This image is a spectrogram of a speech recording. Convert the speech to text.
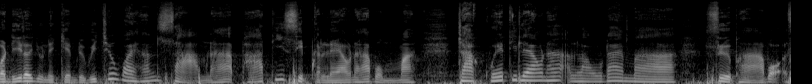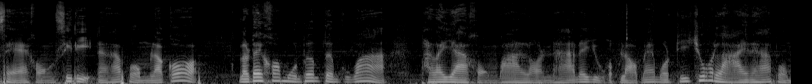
วันนี้เราอยู่ในเกม The Witcher Wild Hunt 3 นะฮะ พาร์ทที่ 10 กันแล้วนะครับผมมา จากเควสที่แล้วนะฮะ เราได้มาสืบหาเบาะแสของซิรินะครับผมแล้วก็ เราได้ข้อมูลเพิ่มเติมคือว่าภรรยาของบาลอนนะฮะได้อยู่กับเหล่าแม่มดที่ชั่วร้ายนะครับผม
